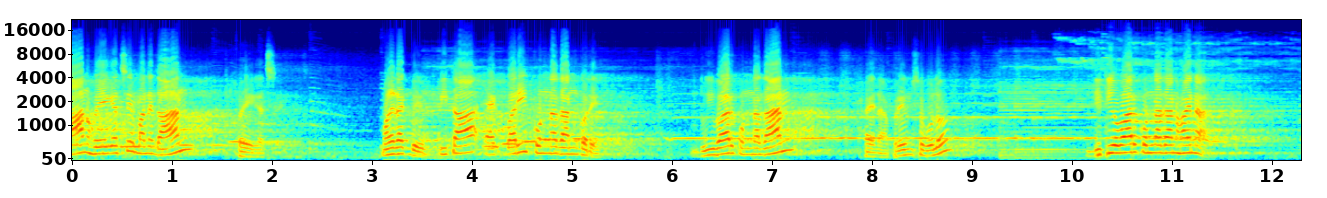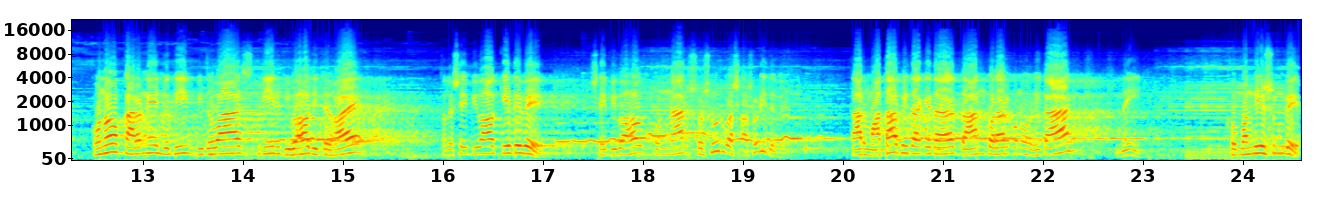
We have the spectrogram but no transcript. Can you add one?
দান হয়ে গেছে মানে দান হয়ে গেছে। মনে রাখবে, পিতা একবারই কন্যা দান করে, দুইবার কন্যা দান হয় না। প্রেম সে বলো, দ্বিতীয়বার কন্যা দান হয় না? কোনো কারণে যদি বিধবা স্ত্রীর বিবাহ দিতে হয়, তাহলে সেই বিবাহ কে দেবে? সেই বিবাহ কন্যার শ্বশুর বা শাশুড়ি দেবে। তার মাতা পিতাকে তার দান করার কোনো অধিকার নেই। খুব মন দিয়ে শুনবে।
